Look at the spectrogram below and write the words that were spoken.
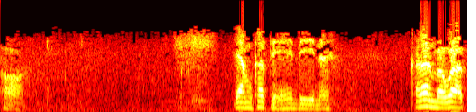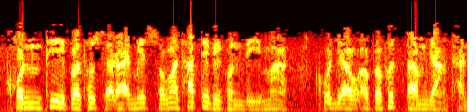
พ่อจำคติให้ดีนะข้าท่านบอกว่าคนที่ประทุษร้ายมิตรสมทัศน์นี่เป็นคนดีมากควรจะเอาเอาประพฤติตามอย่างท่าน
